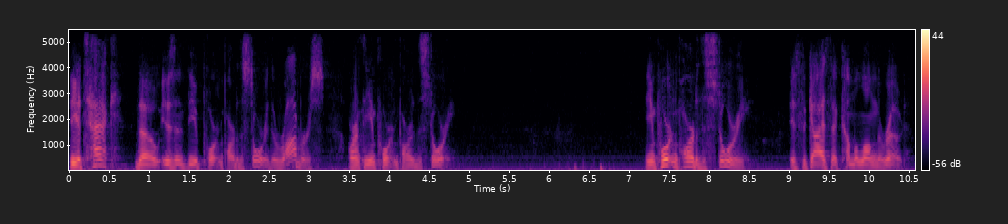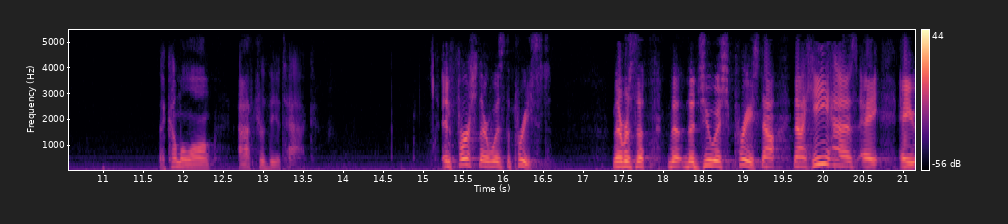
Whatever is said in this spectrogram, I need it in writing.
The attack, though, isn't the important part of the story. The robbers aren't the important part of the story. The important part of the story is the guys that come along the road, that come along after the attack. And first there was the priest. There was the, the, the, Jewish priest. Now, now he has a, a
